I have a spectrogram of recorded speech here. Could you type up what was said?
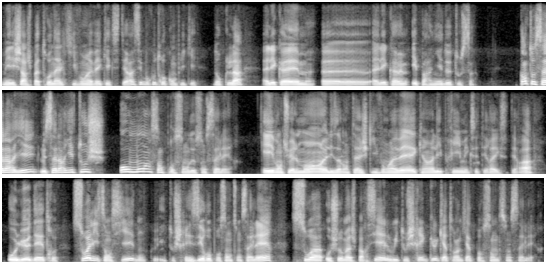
mais les charges patronales qui vont avec, etc., c'est beaucoup trop compliqué. Donc là, elle est quand même, euh, elle est quand même épargnée de tout ça. Quant au salarié, le salarié touche au moins 100% de son salaire. Et éventuellement, les avantages qui vont avec, hein, les primes, etc., etc., au lieu d'être soit licencié, donc il toucherait 0% de son salaire, soit au chômage partiel où il toucherait que 84% de son salaire.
